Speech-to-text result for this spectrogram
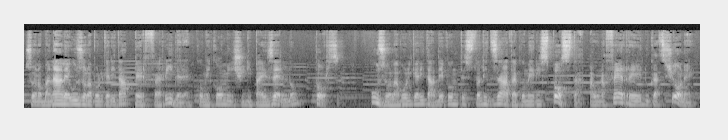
Sono banale e uso la volgarità per far ridere, come i comici di paesello? Forse uso la volgarità decontestualizzata come risposta a una ferrea educazione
